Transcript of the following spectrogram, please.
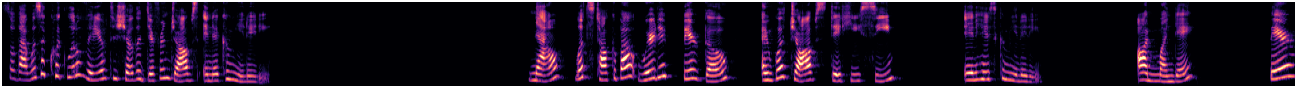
So that was a quick little video to show the different jobs in a community. Now, let's talk about where did Bear go and what jobs did he see in his community. On Monday, Bear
